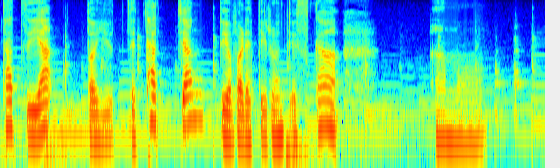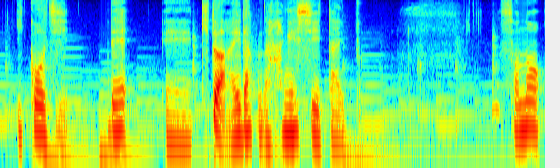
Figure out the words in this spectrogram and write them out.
達也と言ってたっちゃんって呼ばれているんですがあの意固地で、えー、喜怒哀楽の激しいタイプ。その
